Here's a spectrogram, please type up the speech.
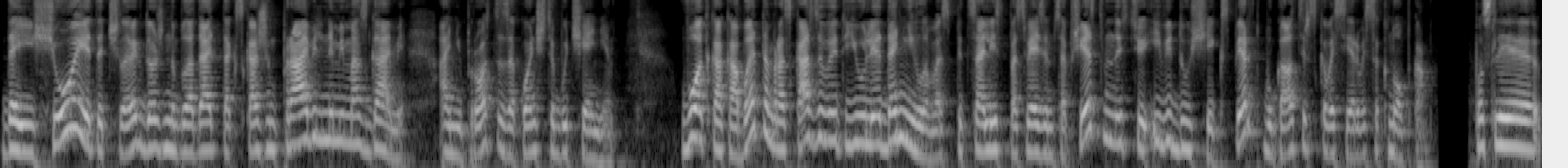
Да еще и этот человек должен обладать, так скажем, правильными мозгами, а не просто закончить обучение. Вот как об этом рассказывает Юлия Данилова, специалист по связям с общественностью и ведущий эксперт бухгалтерского сервиса «Кнопка». После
